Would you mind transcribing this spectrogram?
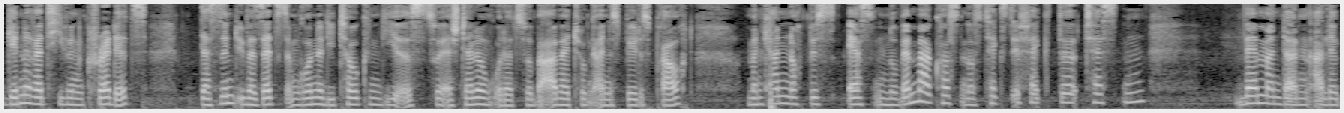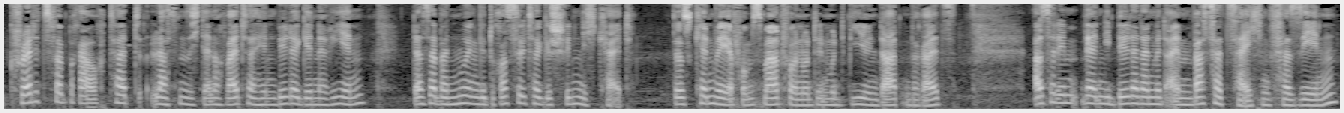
generativen Credits. Das sind übersetzt im Grunde die Token, die es zur Erstellung oder zur Bearbeitung eines Bildes braucht. Man kann noch bis 1. November kostenlos Texteffekte testen. Wenn man dann alle Credits verbraucht hat, lassen sich dennoch weiterhin Bilder generieren. Das aber nur in gedrosselter Geschwindigkeit. Das kennen wir ja vom Smartphone und den mobilen Daten bereits. Außerdem werden die Bilder dann mit einem Wasserzeichen versehen.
